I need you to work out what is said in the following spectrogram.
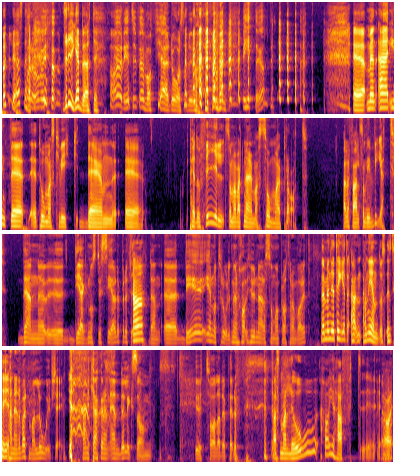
Dryga böter. Ja, ja, det är typ en var fjärde år som blir mördad, men vi hittar ju alltid. Eh, men är inte eh, Thomas Quick den eh, pedofil som har varit närmast sommarprat? I alla fall som vi vet. Den eh, diagnostiserade pedofilen, Ja. den, eh, det är nog troligt, men ha, hur nära sommarprat har han varit? Nej, men jag tänker att han, han är ändå... Han har ändå varit Malou i och för sig. Han är kanske den enda liksom uttalade pedofil. Fast Malou har ju haft eh, ja,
